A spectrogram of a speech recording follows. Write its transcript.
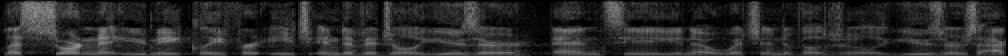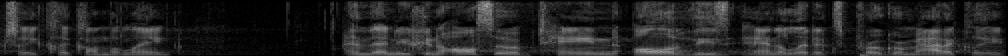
Let's shorten it uniquely for each individual user and see you know, which individual users actually click on the link. And then you can also obtain all of these analytics programmatically.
